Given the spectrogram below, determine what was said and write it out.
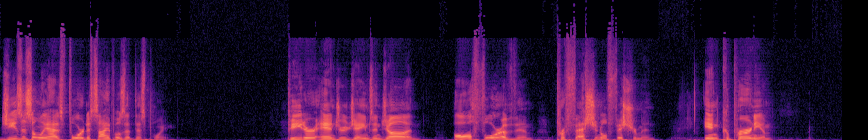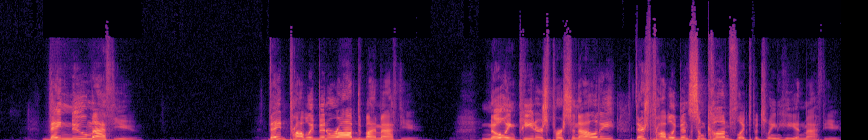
Jesus only has four disciples at this point Peter, Andrew, James, and John. All four of them professional fishermen in Capernaum. They knew Matthew. They'd probably been robbed by Matthew. knowing Peter's personality, there's probably been some conflict between he and Matthew.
